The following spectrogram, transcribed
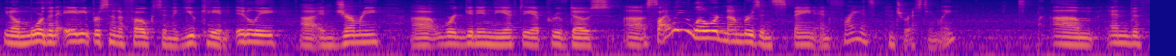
you know, more than 80% of folks in the UK and Italy, in Germany, uh, we're getting the FDA approved dose. Uh, slightly lower numbers in Spain and France, interestingly. Um, and the th-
